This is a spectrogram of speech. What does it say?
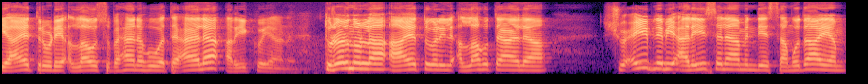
ഈ ആയത്തിലൂടെ അള്ളാഹു സുബാനഹുവ തആല അറിയിക്കുകയാണ്. തുടർന്നുള്ള ആയത്തുകളിൽ അള്ളാഹു തആല ഷുഐബ് നബി അലൈഹി ഇസ്ലാമിന്റെ സമുദായം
